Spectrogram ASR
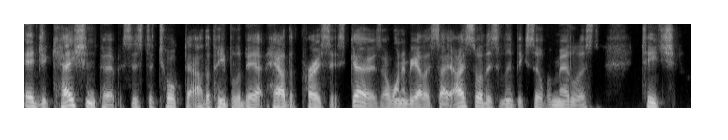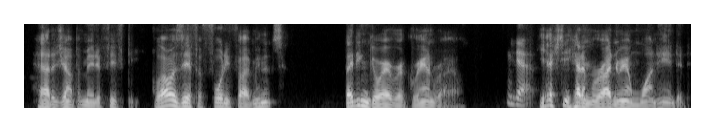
education purposes to talk to other people about how the process goes. I want to be able to say, I saw this Olympic silver medalist teach how to jump a meter 50. Well, I was there for 45 minutes. They didn't go over a ground rail. yeah. He actually had them riding around one handed.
